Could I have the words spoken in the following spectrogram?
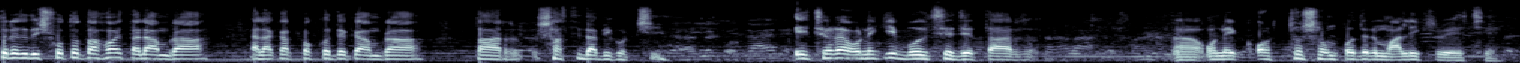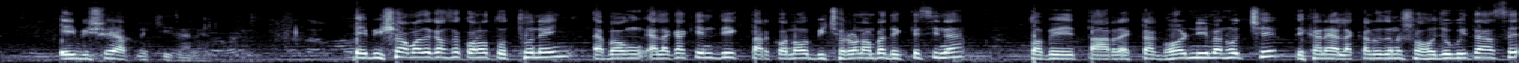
তো যদি সত্যতা হয়, তাহলে আমরা এলাকার পক্ষ থেকে আমরা তার শাস্তি দাবি করছি। এছাড়া অনেকেই বলছে যে তার অনেক অর্থ সম্পদের মালিক রয়েছে। এই বিষয়ে আপনি কি জানেন? এই বিষয়ে আমাদের কাছে কোনো তথ্য নেই এবং এলাকা কেন্দ্রিক তার কোনো বিচরণ আমরা দেখতেছি না। তবে তার একটা ঘর নির্মাণ হচ্ছে। এখানে এলাকার লোকজনের সহযোগিতা আছে,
